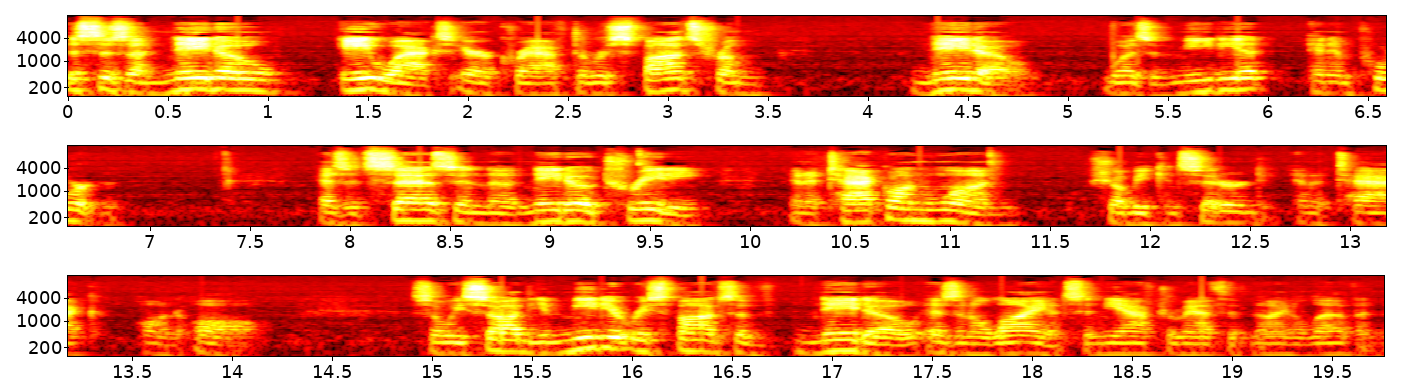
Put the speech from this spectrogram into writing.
This is a NATO AWACS aircraft. The response from NATO was immediate and important. As it says in the NATO treaty, an attack on one shall be considered an attack on all. So we saw the immediate response of NATO as an alliance in the aftermath of 9 11.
